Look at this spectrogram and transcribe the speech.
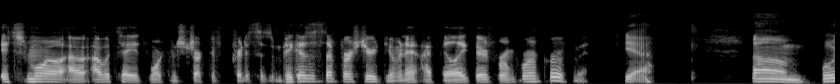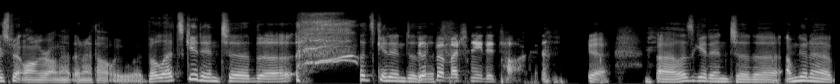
It's more, I, I would say, it's more constructive criticism because it's the first year doing it. I feel like there's room for improvement. Yeah. Um. Well, we spent longer on that than I thought we would, but let's get into the. let's get into Good the. but much needed talk. Yeah uh, let's get into the. I'm gonna.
